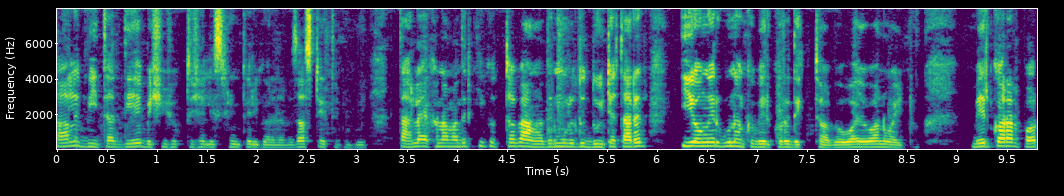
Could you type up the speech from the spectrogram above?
তাহলে বি তার দিয়ে বেশি শক্তিশালী স্প্রিং তৈরি করা যাবে জাস্ট এতটুকুই। তাহলে এখন আমাদের কি করতে হবে? আমাদের মূলত দুইটা তারের ইয়ংয়ের গুণাঙ্ক বের করে দেখতে হবে ওয়াই ওয়ান ওয়াই টু বের করার পর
